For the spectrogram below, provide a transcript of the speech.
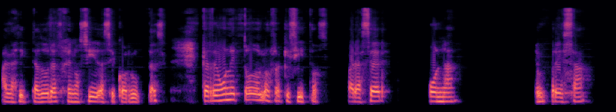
a las dictaduras genocidas y corruptas, que reúne todos los requisitos para ser una empresa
